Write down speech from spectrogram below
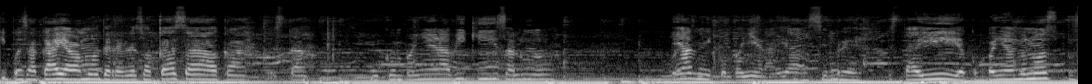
Y pues acá ya vamos de regreso a casa. Acá está mi compañera Vicky, saludo. Ella es mi compañera, ella siempre ahí acompañándonos. Pues,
